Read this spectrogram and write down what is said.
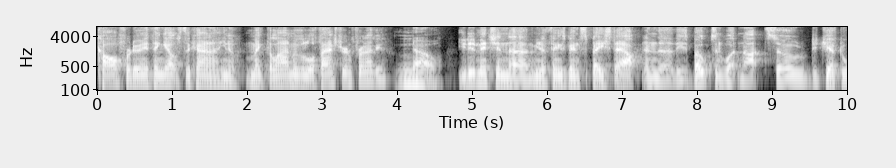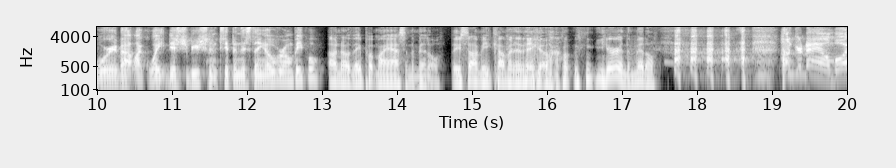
call for do anything else to kind of, you know, make the line move a little faster in front of you? No. You did mention, um, you know, things being spaced out in the these boats and whatnot. So, did you have to worry about like weight distribution and tipping this thing over on people? Oh no, they put my ass in the middle. They saw me coming and they go, "You're in the middle." Hunker down, boy.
